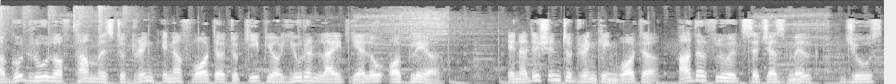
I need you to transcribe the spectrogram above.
a good rule of thumb is to drink enough water to keep your urine light yellow or clear. In addition to drinking water, other fluids such as milk, juice,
